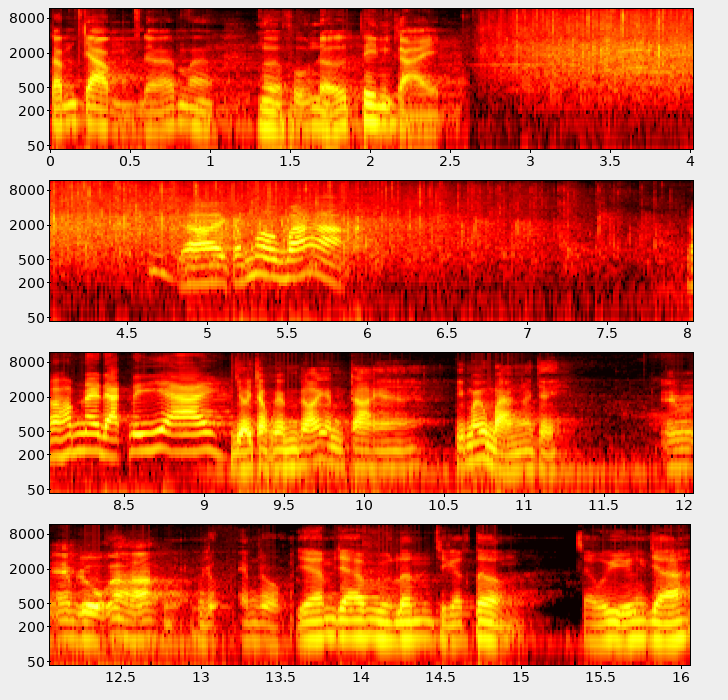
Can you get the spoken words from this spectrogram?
tấm chồng để mà người phụ nữ tin cậy. Rồi cảm ơn bác ạ. Rồi hôm nay đạt đi với ai? Vợ chồng em gái em trai ờ, với mấy bạn hả chị? Em em ruột á hả? Em ruột- em ruột. Dạ em chào em Quyền Linh, chị Cát Tường. Chào quý vị khán giả.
